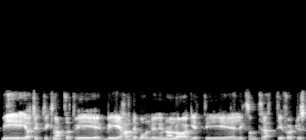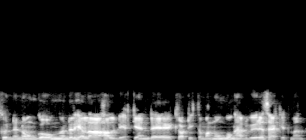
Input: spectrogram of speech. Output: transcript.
vi, jag tyckte knappt att vi, vi hade bollen inom laget i liksom 30-40 sekunder någon gång under hela halvleken. Det är klart, tittar man någon gång hade vi det säkert. Men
